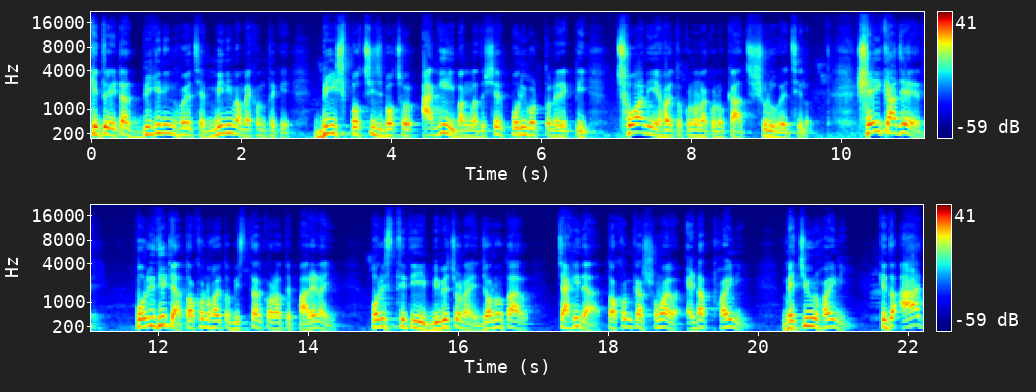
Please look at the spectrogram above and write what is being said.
কিন্তু এটার বিগিনিং হয়েছে মিনিমাম এখন থেকে বিশ, পঁচিশ বছর আগেই বাংলাদেশের পরিবর্তনের একটি ছোঁয়া নিয়ে হয়তো কোনো না কোনো কাজ শুরু হয়েছিল। সেই কাজের পরিধিটা তখন হয়তো বিস্তার করাতে পারে নাই। পরিস্থিতি বিবেচনায় জনতার চাহিদা তখনকার সময়ও অ্যাডাপ্ট হয়নি ম্যাচিউর হয়নি। কিন্তু আজ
